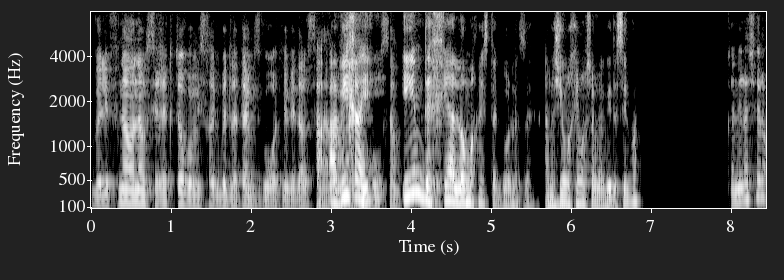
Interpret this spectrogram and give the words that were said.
ולפני העונה הוא שיחק טוב במשחק בדלתיים סגורות נגד ארסנל. אביחי, אם דחיה לא מכניס את הגול הזה, אנשים הולכים עכשיו להביא דה סילבה? כנראה שלא.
